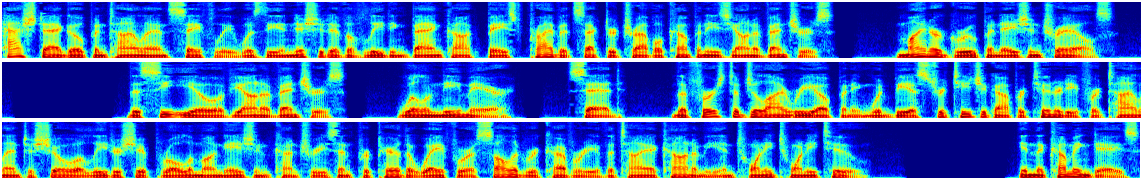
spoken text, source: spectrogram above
Hashtag Open Thailand Safely was the initiative of leading Bangkok based private sector travel companies Yana Ventures, Minor Group, and Asian Trails. The CEO of Yana Ventures, Willem Niemeyer, said, The 1st of July reopening would be a strategic opportunity for Thailand to show a leadership role among Asian countries and prepare the way for a solid recovery of the Thai economy in 2022. In the coming days,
